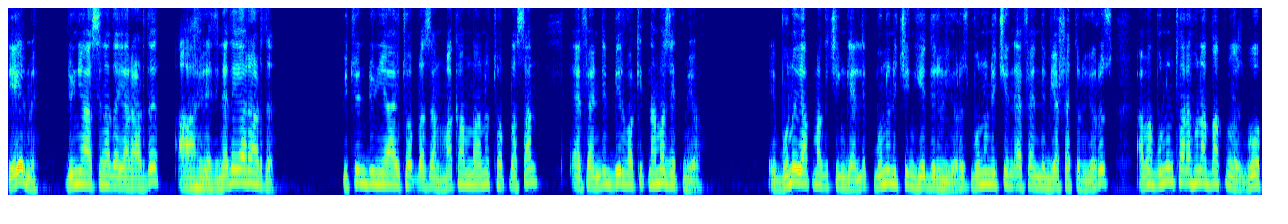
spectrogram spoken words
değil mi? Dünyasına da yarardı, ahiretine de yarardı. Bütün dünyayı toplasan, makamlarını toplasan efendim bir vakit namaz etmiyor. E bunu yapmak için geldik. Bunun için yediriliyoruz. Bunun için efendim yaşatılıyoruz. Ama bunun tarafına bakmıyoruz. Bu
